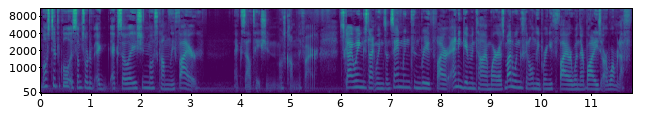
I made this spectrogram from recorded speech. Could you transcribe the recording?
Most typical is some sort of exhalation, most commonly fire exaltation, most commonly fire. Skywings, Nightwings, and Sandwings can breathe fire any given time, whereas Mudwings can only breathe fire when their bodies are warm enough.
